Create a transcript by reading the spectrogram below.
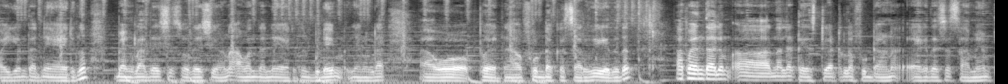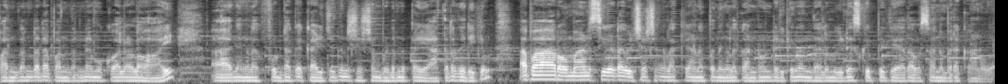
പയ്യൻ തന്നെയായിരുന്നു. ബംഗ്ലാദേശ് സ്വദേശിയാണ്. അവൻ തന്നെയായിരുന്നു ഇവിടെയും ഞങ്ങളുടെ പിന്നെ ഫുഡൊക്കെ സെർവ് ചെയ്തത്. അപ്പോൾ എന്തായാലും നല്ല ടേസ്റ്റി ആയിട്ടുള്ള ഫുഡാണ് ഏകദേശം സമയം പന്ത്രണ്ടര പന്ത്രണ്ട് മുക്കാലോളം ആയി. ഞങ്ങൾ ഫുഡൊക്കെ കഴിച്ചതിന് ശേഷം ഇവിടുന്ന് ഇപ്പോൾ യാത്ര തിരിക്കും. അപ്പോൾ ആ റൊമാൻസിയുടെ വിശേഷങ്ങളൊക്കെയാണ് ഇപ്പോൾ നിങ്ങൾ കണ്ടുകൊണ്ടിരിക്കുന്നത്. എന്തായാലും വീഡിയോ സ്കിപ്പ് ചെയ്യാതെ അവസാനം വരെ കാണുക.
